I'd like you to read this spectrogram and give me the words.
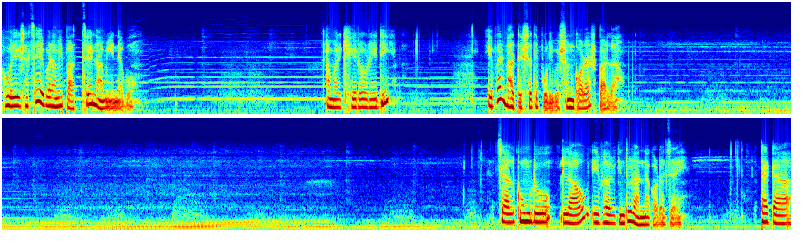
হয়ে এসেছে, এবার আমি পাত্রে নামিয়ে নেব। আমার খেরো রেডি। এবার ভাতের সাথে পরিবেশন করার পালা। চাল কুমড়ো, লাউ, এভাবে কিন্তু রান্না করা যায়। টাটা।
